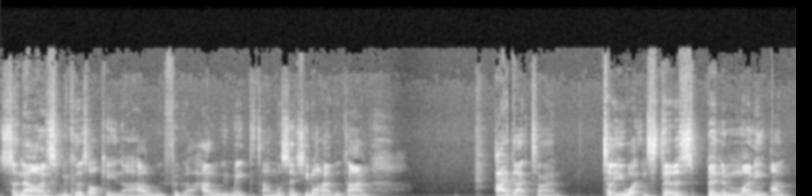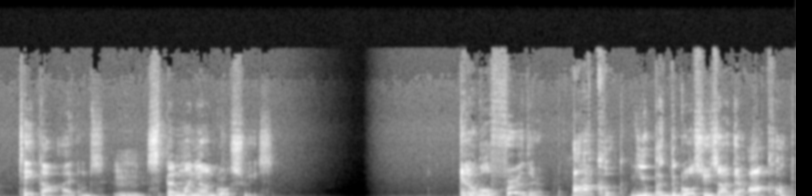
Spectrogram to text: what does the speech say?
So now it's because okay, now how do we figure out how do we make the time? Well, since you don't have the time, I got time. Tell you what, instead of spending money on takeout items, spend money on groceries. It'll go further. I'll cook. You but the groceries are there, I'll cook.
